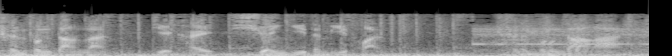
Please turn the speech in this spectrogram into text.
尘封档案，解开悬疑的谜团。尘封档案。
